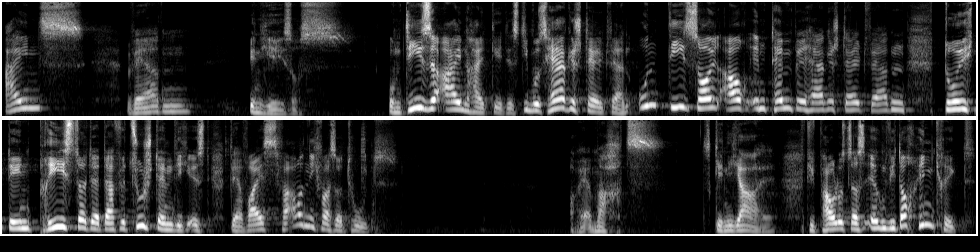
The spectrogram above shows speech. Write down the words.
eins werden in Jesus. Um diese Einheit geht es, die muss hergestellt werden und die soll auch im Tempel hergestellt werden durch den Priester, der dafür zuständig ist. Der weiß zwar auch nicht, was er tut, aber er macht's. Das ist genial, wie Paulus das irgendwie doch hinkriegt.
